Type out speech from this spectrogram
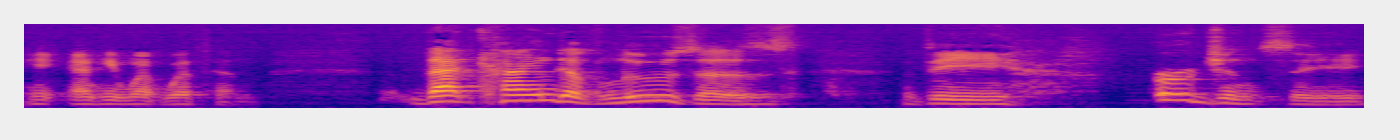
he, and he went with him. That kind of loses the urgency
